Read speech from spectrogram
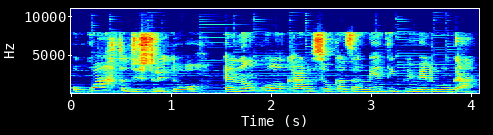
O quarto destruidor é não colocar o seu casamento em primeiro lugar.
